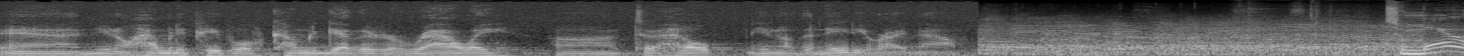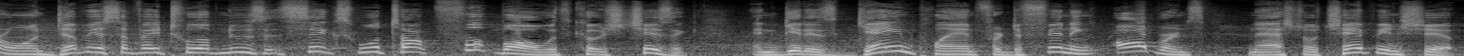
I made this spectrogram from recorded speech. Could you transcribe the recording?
and you know how many people have come together to rally uh, to help you know the needy right now. Tomorrow on WSFA 12 News at 6, we'll talk football with Coach Chizik and get his game plan for defending Auburn's national championship.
